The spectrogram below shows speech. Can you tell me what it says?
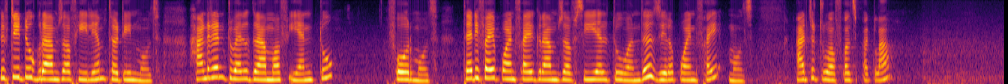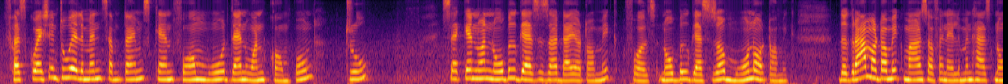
52 grams of helium 13 moles 112 gram of N2 4 moles 35.5 grams of Cl2 வந்து 0.5 moles அடுத்து true or false பார்க்கலாம் First question two elements sometimes can form more than one compound true second one noble gases are diatomic false noble gases are monoatomic the gram atomic mass of an element has no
